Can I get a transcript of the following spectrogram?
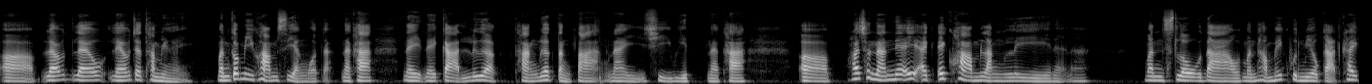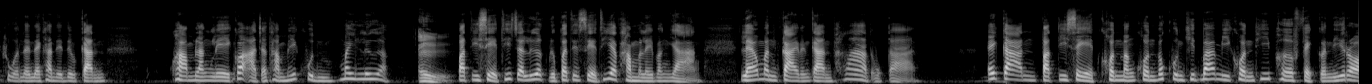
เอ่อแล้วแล้วแล้วจะทำยังไง มันก็มีความเสี่ยงหมดอะนะคะ ในในการเลือกทางเลือกต่างๆ ในชีวิตนะคะเอ่อเพราะฉะนั้นเนี่ยไอ้ไอ้ไอ้ความลังเลเนี่ยนะมัน slow down มันทำให้คุณมีโอกาสใคร่ครวญในในขณะเดียวกัน ความลังเลก็อาจจะทำให้คุณไม่เลือกเออปฏิเสธที่จะเลือกหรือปฏิเสธที่จะทำอะไรบางอย่าง แล้วมันกลายเป็นการพลาดโอกาสไอ้การปฏิเสธคนบางคนเพราะคุณคิดว่ามีคนที่ perfect กว่านี้รอ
